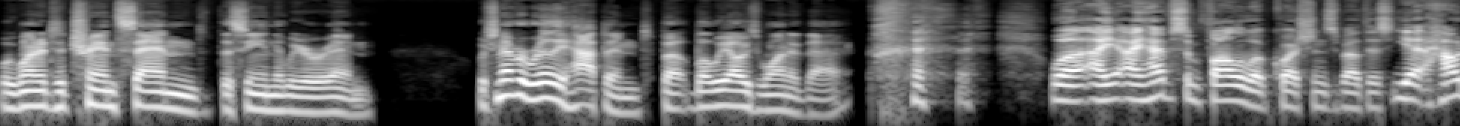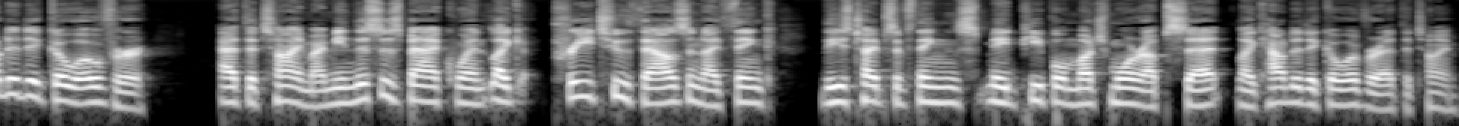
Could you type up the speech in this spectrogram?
we wanted to transcend the scene that we were in. Which never really happened, but but we always wanted that. well, I, I have some follow up questions about this. Yeah, how did it go over at the time? I mean, this is back when, like, pre 2000, I think these types of things made people much more upset. Like, how did it go over at the time?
